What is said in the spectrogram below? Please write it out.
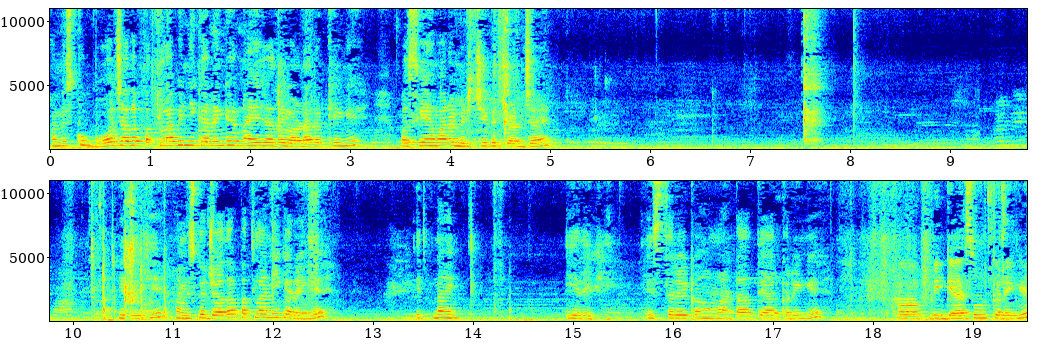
हम इसको बहुत ज़्यादा पतला भी नहीं करेंगे और ना ही ज़्यादा गाढ़ा रखेंगे। बस ये हमारा मिर्ची पे चढ़ जाए। ये देखिए, हम इसको ज़्यादा पतला नहीं करेंगे, इतना ही। ये देखिए, इस तरह का हम आटा तैयार करेंगे। हम अपनी गैस ऑन करेंगे।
